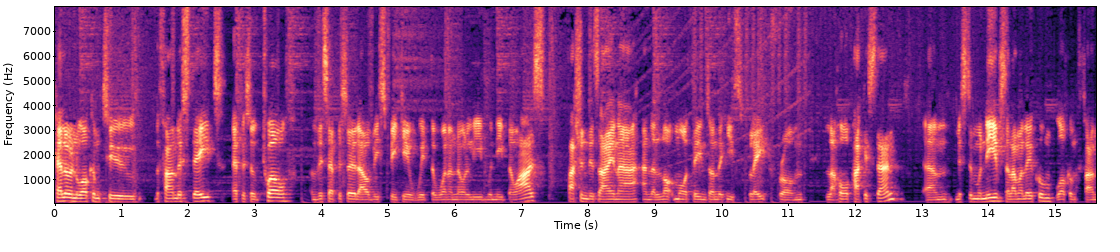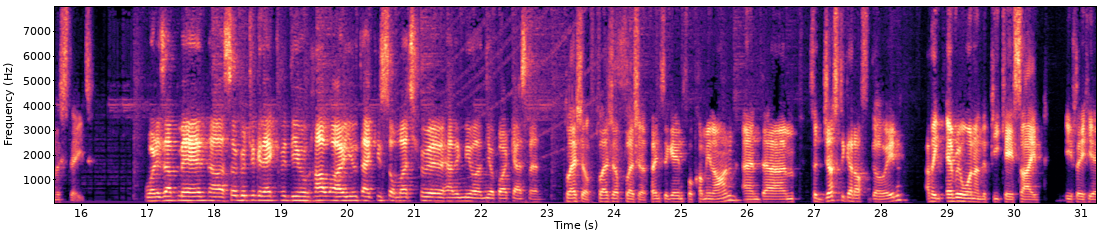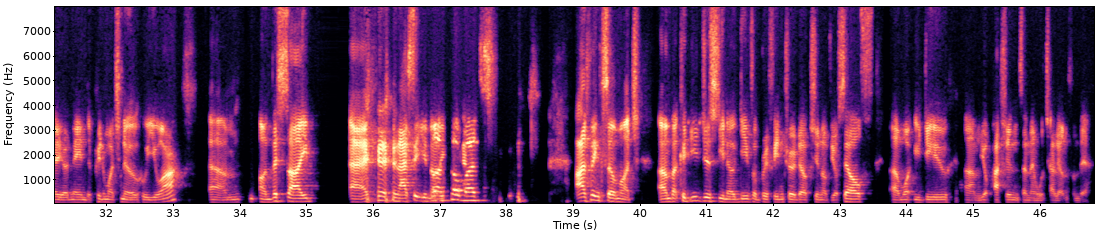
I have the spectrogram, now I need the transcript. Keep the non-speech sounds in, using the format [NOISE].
Hello and welcome to the Founder State, episode 12. On this episode, I'll be speaking with the one and only Munib Nawaz, fashion designer, and a lot more things under his plate from Lahore, Pakistan. Um, Mr. Munib, salam alaikum. Welcome to Founder State. What is up, man? Uh, so good to connect with you. How are you? Thank you so much for having me on your podcast, man. Pleasure, pleasure, pleasure. Thanks again for coming on. And um, so, just to get off going, I think everyone on the PK side, if they hear your name, they pretty much know who you are. Um, on this side, uh, [LAUGHS] and I see you know so much. [LAUGHS] I think so much. Um, but could you just, you know, give a brief introduction of yourself, um, what you do, um, your passions, and then we'll chat on from there.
